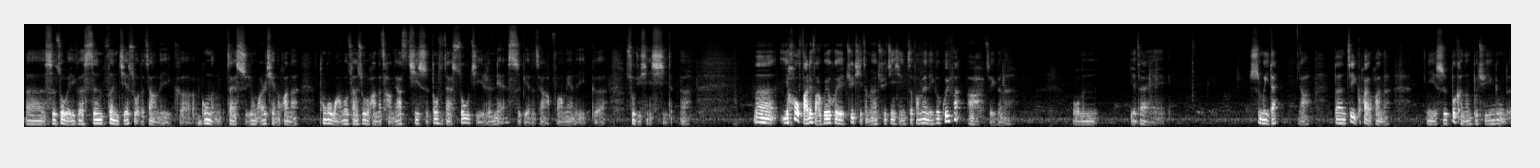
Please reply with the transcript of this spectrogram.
呃，是作为一个身份解锁的这样的一个功能在使用，而且的话呢，通过网络传输的话呢，厂家其实都是在收集人脸识别的这样方面的一个数据信息的啊。那以后法律法规会具体怎么样去进行这方面的一个规范啊？这个呢，我们。也在拭目以待啊！但这一块的话呢，你是不可能不去应用的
